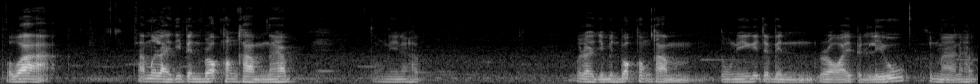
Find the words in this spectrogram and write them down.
เพราะว่าถ้าเมื่อไหร่ที่เป็นบล็อกทองคำนะครับ ตรงนี้นะครับ เมื่อไหร่จะเป็นบล็อกทองคำตรงนี้ก็จะเป็นรอยเป็นริ้วขึ้นมานะครับ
